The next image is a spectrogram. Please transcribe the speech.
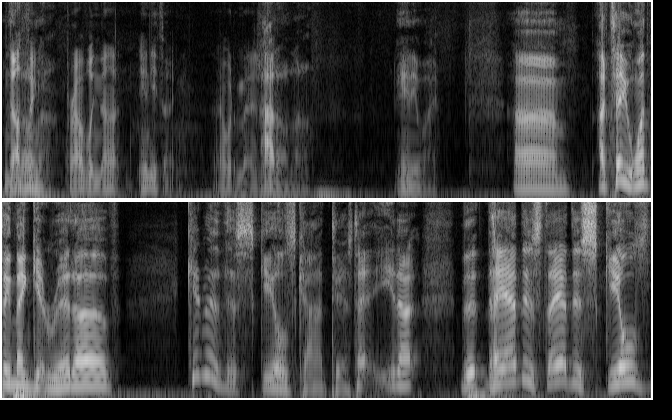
Nothing. Probably not anything. I would imagine. I don't know. Anyway, um, I tell you one thing they can get rid of. Get rid of this skills contest. Uh, You know, the, they have this. They have this skills.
